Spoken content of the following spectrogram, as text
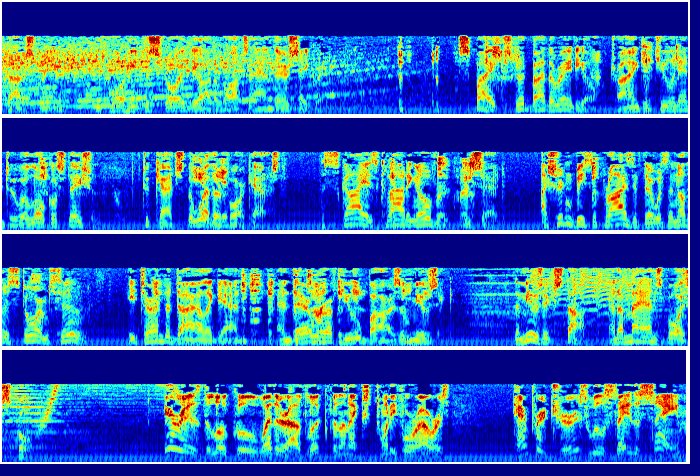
Starscream before he destroyed the Autobots and their secret. Spike stood by the radio, trying to tune into a local station to catch the weather forecast. The sky is clouding over. He said. I shouldn't be surprised if there was another storm soon. He turned the dial again, and there were a few bars of music. The music stopped, and a man's voice spoke. Here is the local weather outlook for the next 24 hours. Temperatures will stay the same,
